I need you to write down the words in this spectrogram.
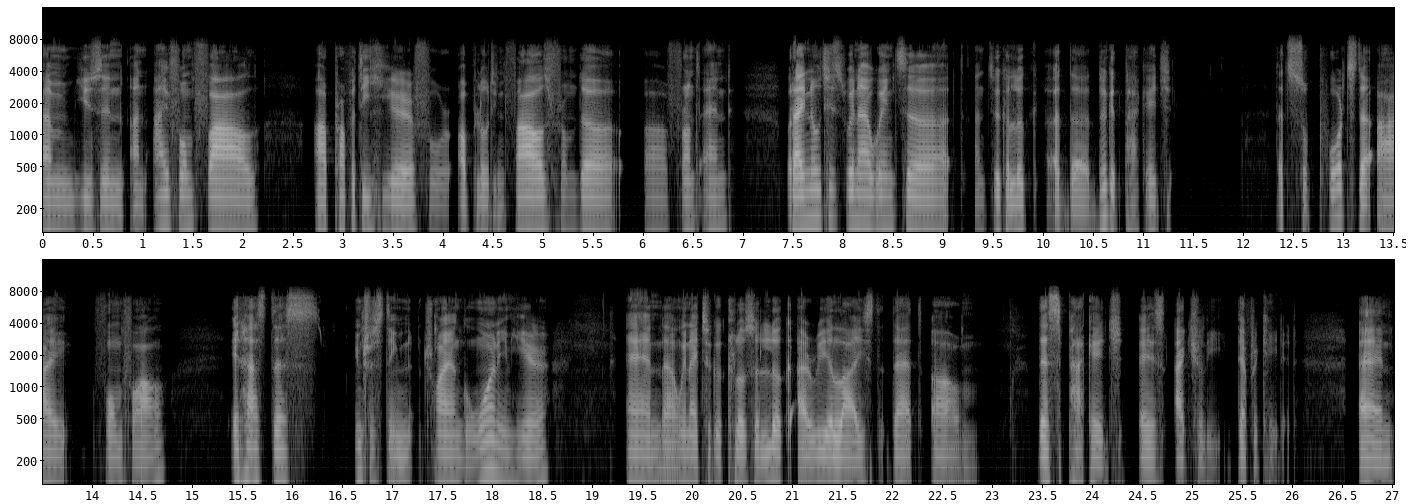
am using an iForm file property here for uploading files from the front end. But I noticed when I went uh, and took a look at the NuGet package that supports the iForm file, it has this interesting triangle warning here. And uh, when I took a closer look, I realized that um, this package is actually deprecated. And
